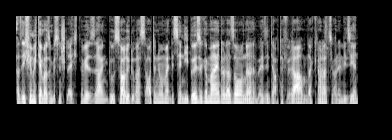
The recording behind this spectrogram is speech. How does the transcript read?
also ich fühle mich da immer so ein bisschen schlecht, wenn wir so sagen, du, sorry, du warst der Autor in dem Moment, ist ja nie böse gemeint oder so, ne? Wir sind ja auch dafür da, um da knallhart zu analysieren.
